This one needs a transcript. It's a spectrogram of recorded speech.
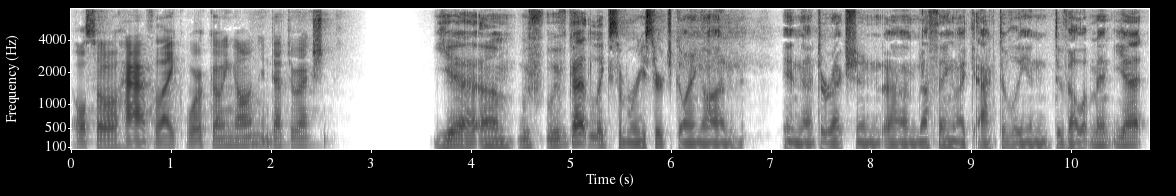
also have like work going on in that direction? Yeah, um, we've we've got like some research going on in that direction. Um, nothing like actively in development yet,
